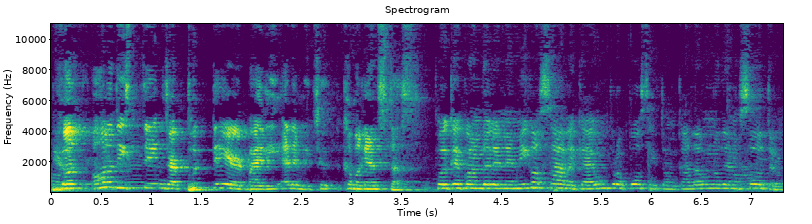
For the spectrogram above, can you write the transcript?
Because all of these things are put there by the enemy to come against us. Porque cuando el enemigo sabe que hay un propósito en cada uno de nosotros,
